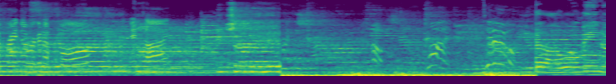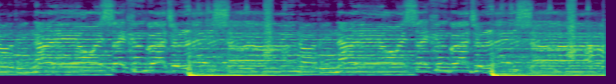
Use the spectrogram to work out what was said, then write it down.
afraid that we're gonna fall and die. I won't be nothing. Now they always say congratulations. Be nothing. Now they always say congratulations.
